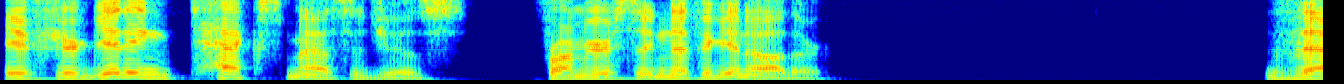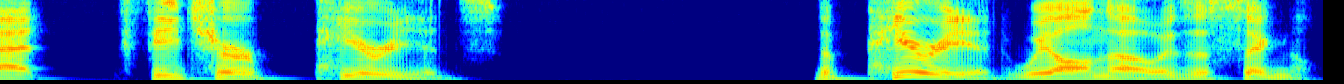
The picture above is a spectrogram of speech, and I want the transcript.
if you're getting text messages from your significant other that feature periods, the period, we all know, is a signal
